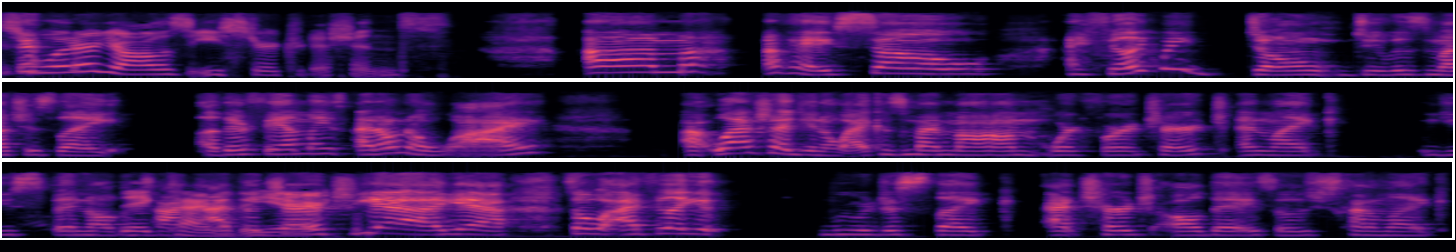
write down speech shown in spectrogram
so what are y'all's Easter traditions? Um, okay, so I feel like we don't do as much as like other families. I don't know why. Uh, well, actually, I do know why, because my mom worked for a church and like you spend all the Big time, time at the the year. church. Yeah, yeah. So I feel like it, we were just like at church all day. So it was just kind of like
